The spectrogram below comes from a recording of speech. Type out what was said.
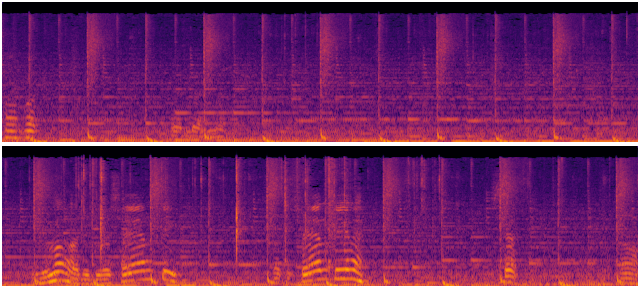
sobat. Ini mah ada 2 cm 1 cm nih. Set. Oh.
